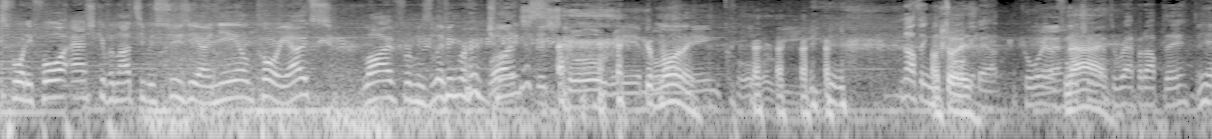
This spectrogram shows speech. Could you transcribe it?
6.44, Ash Kivanazi with Susie O'Neill, Corey Oates, live from his living room, joining What's us. story? Good morning. Corey? Nothing to I'm sure talk he's- about, Corey. Yeah. Unfortunately, No. we have to wrap it up there. Yeah.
